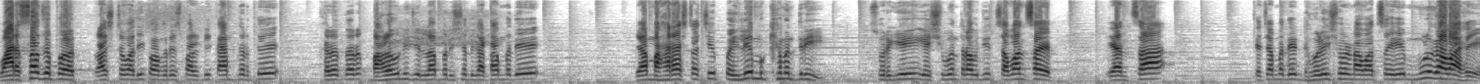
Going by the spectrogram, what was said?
वारसा जपत राष्ट्रवादी काँग्रेस पार्टी काम करते. खरं तर भाळवणी जिल्हा परिषद गटामध्ये या महाराष्ट्राचे पहिले मुख्यमंत्री स्वर्गीय यशवंतरावजी चव्हाण साहेब यांचा त्याच्यामध्ये ढवळेश्वर नावाचं हे मूळ गाव आहे.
